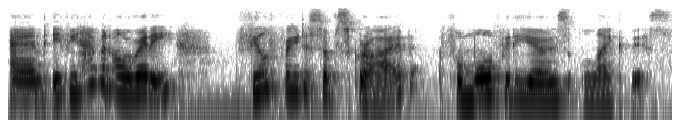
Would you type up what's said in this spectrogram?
and if you haven't already, feel free to subscribe for more videos like this.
